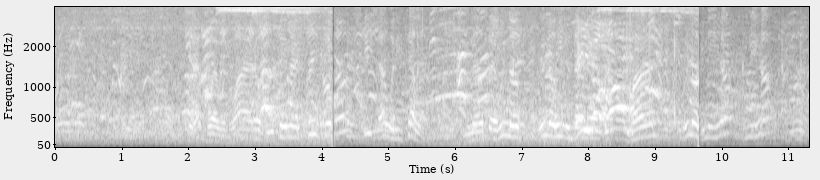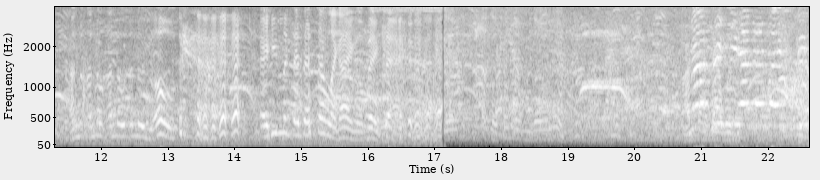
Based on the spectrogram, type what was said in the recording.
Man. Yeah, that boy was wide open. You seen that streak over there? He, that's what he tell us. You know what I'm saying? We know, we know he was down there. Ron, we know. I know, I know, I know, I know you old. hey, he looked at that stuff like I ain't gonna make that. I know some of them down there. I thought that was- have everybody's team.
